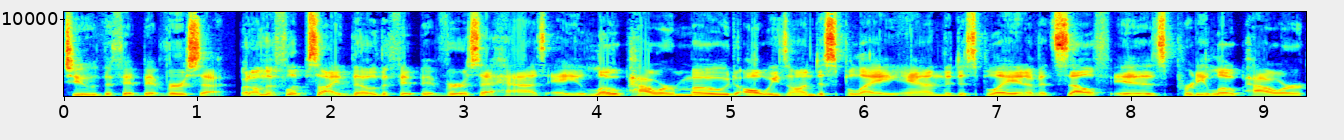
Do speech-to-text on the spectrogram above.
to the Fitbit Versa. But on the flip side, though, the Fitbit Versa has a low power mode always on display, and the display in of itself is pretty low power,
